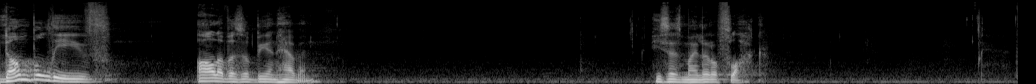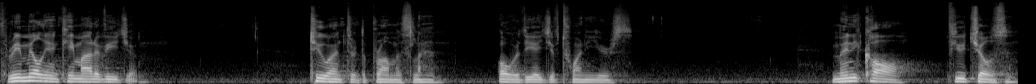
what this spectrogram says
Don't believe all of us will be in heaven. He says, My little flock. Three million came out of Egypt, two entered the promised land over the age of 20 years. Many call, few chosen.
